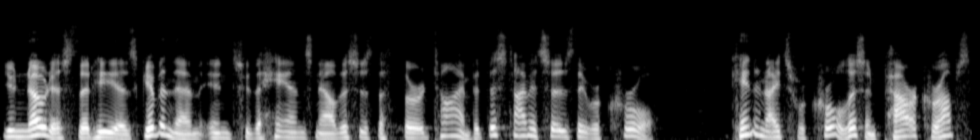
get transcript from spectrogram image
You notice that he has given them into the hands now. This is the third time, but this time it says they were cruel. Canaanites were cruel. Listen, power corrupts.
